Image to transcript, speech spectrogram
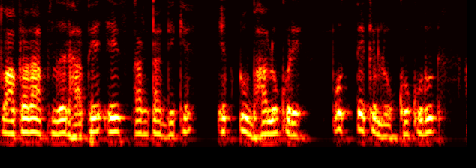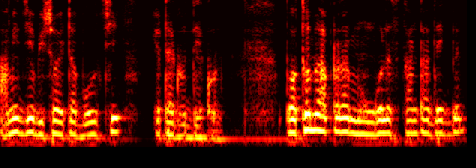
তো আপনারা আপনাদের হাতে এই স্থানটার দিকে একটু ভালো করে প্রত্যেকে লক্ষ্য করুন। আমি যে বিষয়টা বলছি, এটা একটু দেখুন। প্রথমে আপনারা মঙ্গলের স্থানটা দেখবেন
